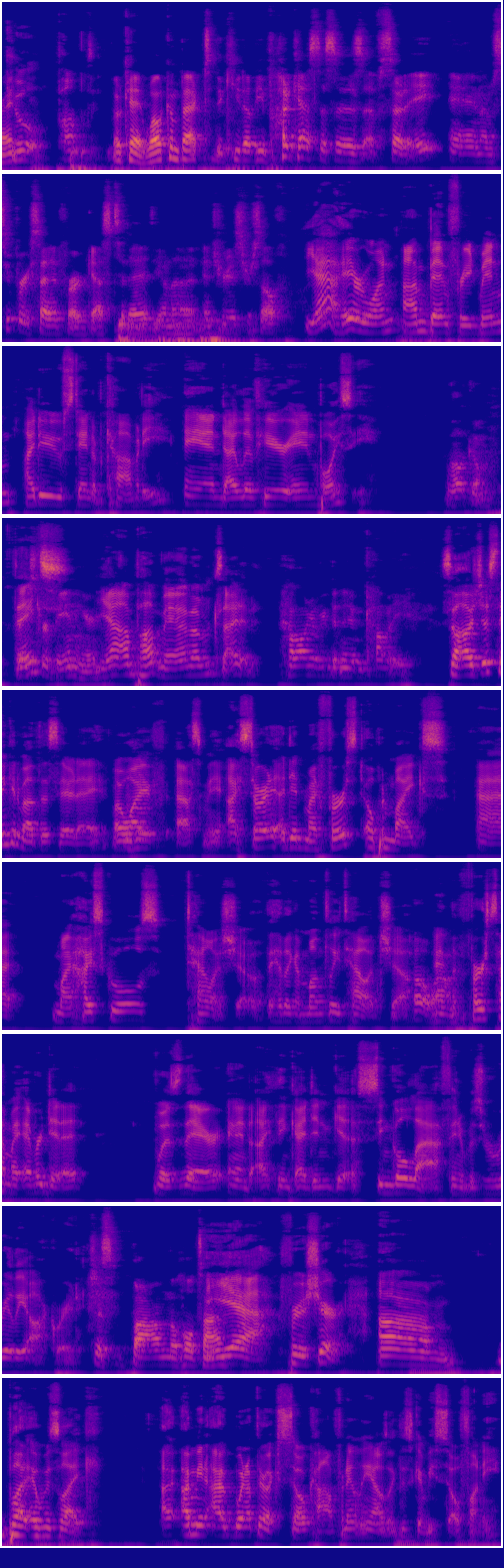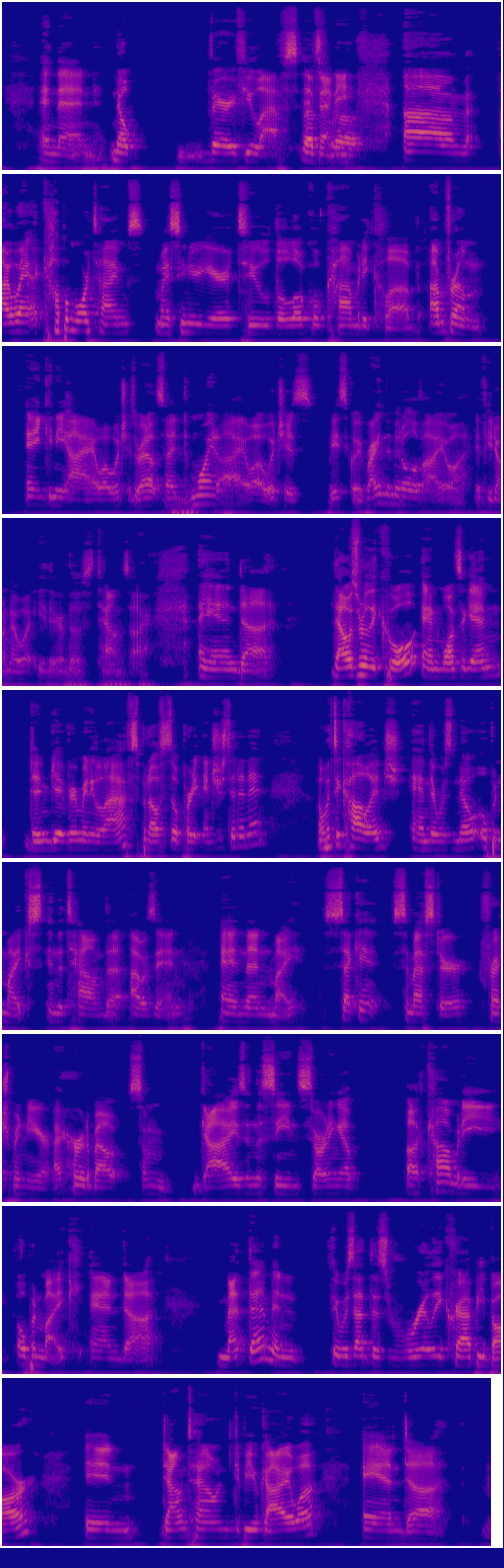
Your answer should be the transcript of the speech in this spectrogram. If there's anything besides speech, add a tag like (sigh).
right? Cool. Pumped. Okay, welcome back to the QW (laughs) podcast. This is episode eight, and I'm super excited for our guest today. Do you want to introduce yourself? Yeah. Hey, everyone. I'm Ben Friedman. I do stand up comedy, and I live here in Boise. Welcome. Thanks. for being here. Yeah, I'm pumped, man. I'm excited. How long have you been in comedy? So I was just thinking about this the other day. My Mhm. wife asked me. I started. I did my first open mics at my high school's talent show. They had like a monthly talent show, Oh, wow. and the first time I ever did it was there, and I think I didn't get a single laugh, and it was really awkward. Just bomb the whole time. Yeah, for sure. Um, but it was like, I, I mean, I went up there like so confidently. I was like, this is gonna be so funny, and then nope, very few laughs, That's if any. Um, I went a couple more times my senior year to the local comedy club. I'm from Ankeny, Iowa, which is right outside Des Moines, Iowa, which is basically right in the middle of Iowa, if you don't know what either of those towns are. And uh, that was really cool. And once again, didn't get very many laughs, but I was still pretty interested in it. I went to college, and there was no open mics in the town that I was in. And then my second semester, freshman year, I heard about some guys in the scene starting up a comedy open mic and uh, met them. And it was at this really crappy bar in downtown Dubuque, Iowa. And uh,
